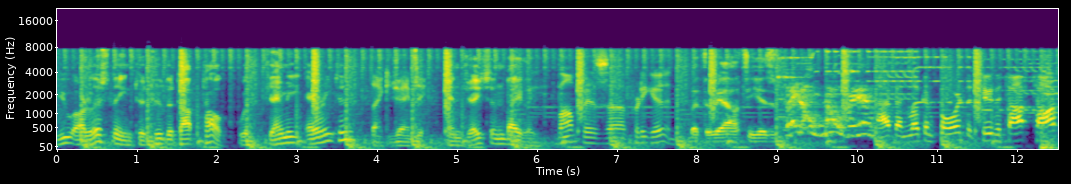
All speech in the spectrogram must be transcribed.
You are listening to To the Top Talk with Jamie Arrington Thank you, Jamesy. and Jason Bailey. Bump is uh, pretty good. But the reality is, I've been looking forward to To the Top Talk.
